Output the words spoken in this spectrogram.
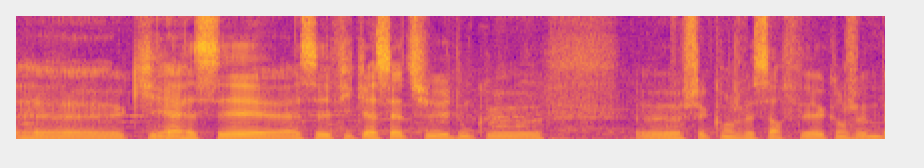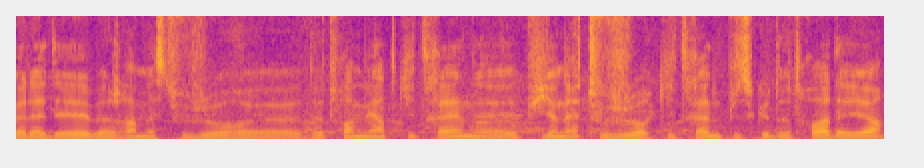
euh, qui est assez, assez efficace là-dessus. Donc, je sais que quand je vais surfer, quand je vais me balader, bah, je ramasse toujours 2-3 merdes qui traînent. Et puis, il y en a toujours qui traînent, plus que 2-3 d'ailleurs.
